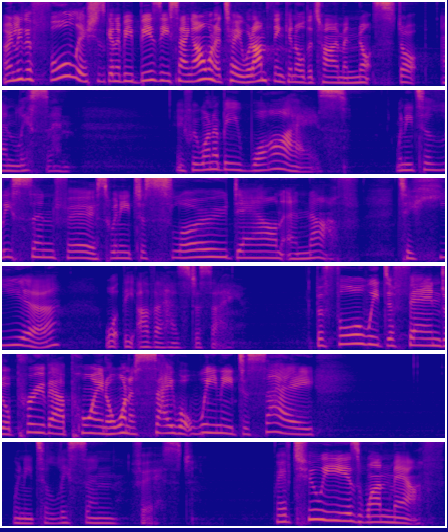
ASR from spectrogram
Only the foolish is going to be busy saying, I want to tell you what I'm thinking all the time and not stop and listen. If we want to be wise, we need to listen first. We need to slow down enough to hear what the other has to say. Before we defend or prove our point or want to say what we need to say, we need to listen first. We have two ears, one mouth.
